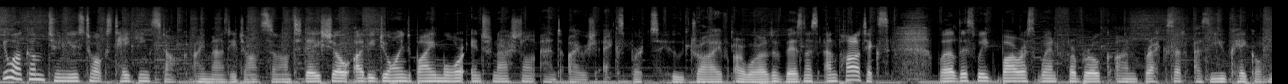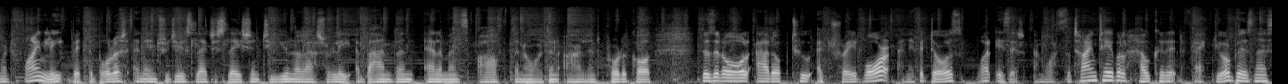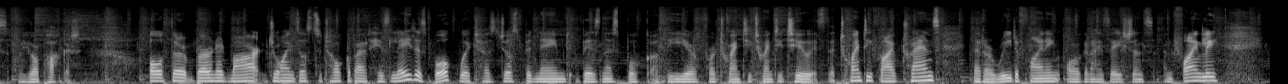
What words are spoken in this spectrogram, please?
You're welcome to Newstalk's Taking Stock. I'm Mandy Johnston. On today's show, I'll be joined by more international and Irish experts who drive our world of business and politics. Well, this week, Boris went for broke on Brexit as the UK government finally bit the bullet and introduced legislation to unilaterally abandon elements of the Northern Ireland Protocol. Does it all add up to a trade war? And if it does, what is it? And what's the timetable? How could it affect your business or your pocket? Author Bernard Marr joins us to talk about his latest book, which has just been named Business Book of the Year for 2022. It's the 25 trends that are redefining organisations. And finally,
